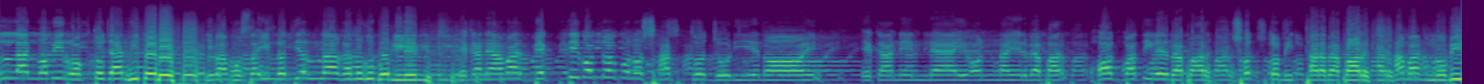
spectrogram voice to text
আল্লাহ নবীর রক্ত যার ভিতরে, ইমাম হোসাইন বললেন, এখানে আমার ব্যক্তিগত কোনো স্বার্থ জড়িয়ে নয়। এখানে ন্যায়, অন্যায়ের ব্যাপার, হক বাতিলের ব্যাপার, সত্য মিথ্যার ব্যাপার। আমার নবী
